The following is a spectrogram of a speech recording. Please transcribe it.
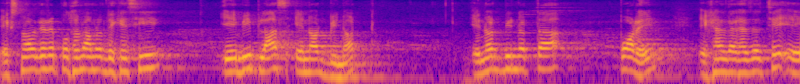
এক্স নর গেটে প্রথমে আমরা দেখেছি A B plus A not B not A not B নটটা পরে এখানে দেখা যাচ্ছে এ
